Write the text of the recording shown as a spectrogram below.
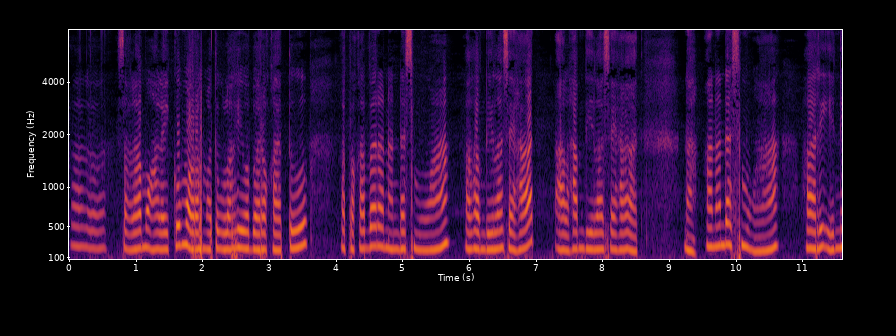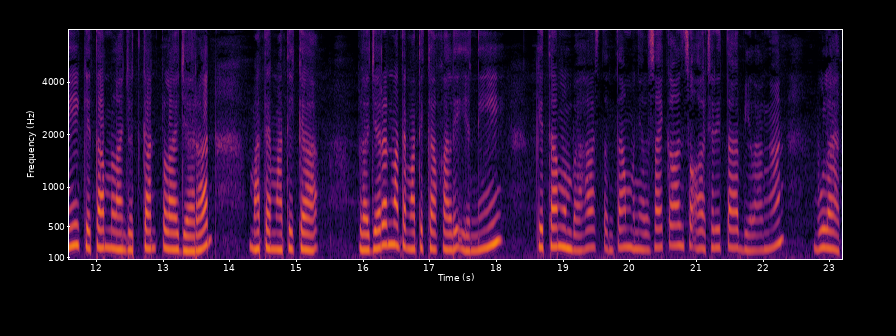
Halo, Assalamualaikum warahmatullahi wabarakatuh. Apa kabar Ananda semua? Alhamdulillah sehat. Alhamdulillah sehat. Nah, Ananda semua, hari ini kita melanjutkan pelajaran matematika. Pelajaran matematika kali ini kita membahas tentang menyelesaikan soal cerita bilangan bulat.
